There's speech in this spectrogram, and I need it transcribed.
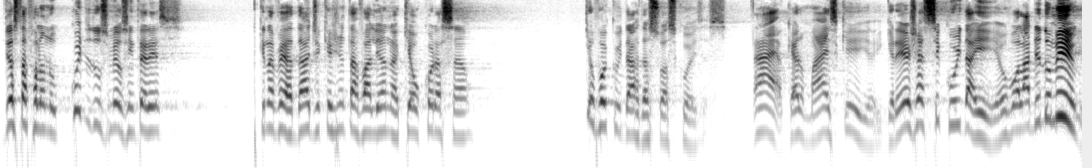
Deus está falando, cuide dos meus interesses. Porque na verdade o que a gente está avaliando aqui é o coração. Que eu vou cuidar das suas coisas. Ah, eu quero mais que a igreja se cuida aí. Eu vou lá de domingo.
